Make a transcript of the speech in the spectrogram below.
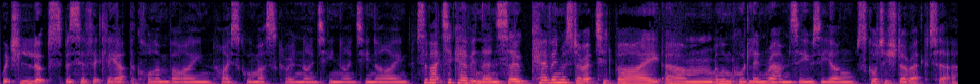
which looked specifically at the Columbine High School Massacre in 1999. So back to Kevin then. So Kevin was directed by um, a woman called Lynne Ramsay, who's a young Scottish director.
